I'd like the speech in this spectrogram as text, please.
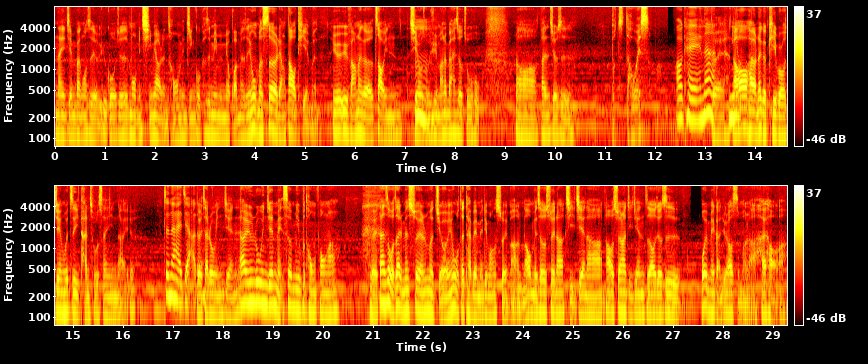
那一间办公室有遇过，就是莫名其妙的人从后面经过，可是明明没有关门，是因为我们设了两道铁门，因为预防那个噪音泄露出去嘛，嗯、那边还是有住户。然后，但是就是不知道为什么。” OK，那对，然后还有那个 keyboard 键会自己弹出声音来的，真的还假的？对，在录音间，然后因为录音间每次密不通风啊，对。但是我在里面睡了那么久，因为我在台北没地方睡嘛，然后我每次都睡那几间啊，然后睡那几间之后，就是我也没感觉到什么啦，还好啊。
